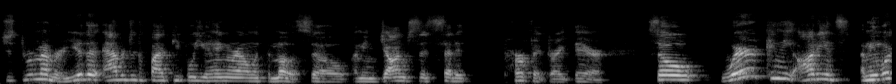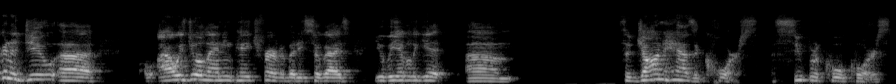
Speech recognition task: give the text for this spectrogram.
just remember you're the average of the five people you hang around with the most. So i mean john just said it perfect right there so where can the audience? I mean, we're gonna do. Uh, I always do a landing page for everybody. So guys, you'll be able to get. Um, so John has a course, a super cool course.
